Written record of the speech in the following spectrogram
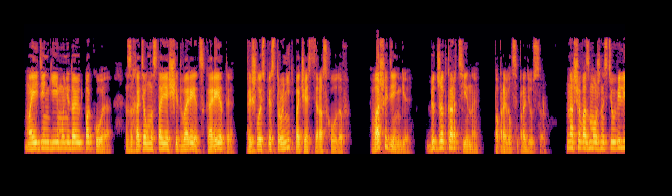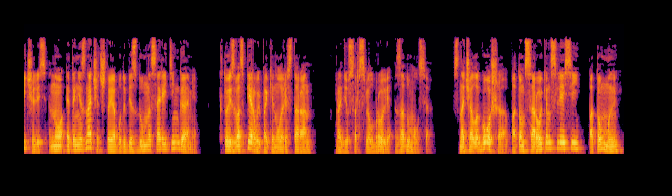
Мои деньги ему не дают покоя. Захотел настоящий дворец, кареты. Пришлось приструнить по части расходов. Ваши деньги? Бюджет картины, поправился продюсер. Наши возможности увеличились, но это не значит, что я буду бездумно сорить деньгами. Кто из вас первый покинул ресторан? Продюсер свел брови, задумался. Сначала Гоша, потом Сорокин с Лесей, потом мы.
